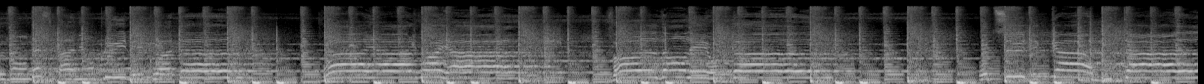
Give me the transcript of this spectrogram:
Devant d'Espagne en pluie d'Équateur, voyage voyage, vol dans les hauteurs, au-dessus des capitales,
